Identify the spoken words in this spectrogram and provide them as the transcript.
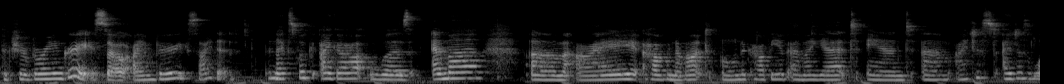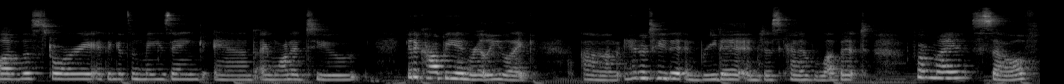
Picture of Dorian Gray, so I'm very excited. The next book I got was Emma. Um, I have not owned a copy of Emma yet and um, I just I just love this story. I think it's amazing and I wanted to get a copy and really like um, annotate it and read it and just kind of love it for myself.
